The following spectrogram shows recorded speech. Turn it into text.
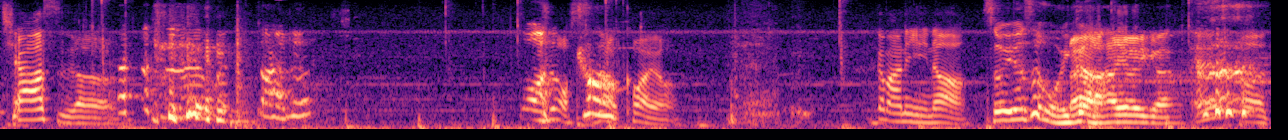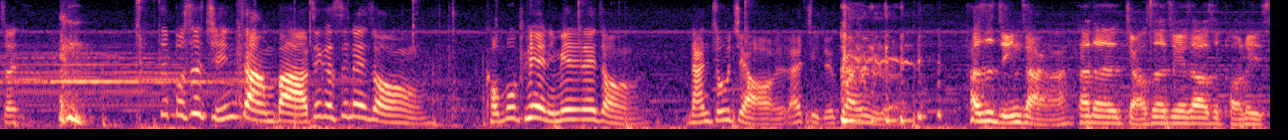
掐死了！大哥！哇哦，死得好！快哦！干嘛你赢了？所以又剩我一，个。还有一个，哦，这，这不是警长吧？这个是那种恐怖片里面那种男主角来解决怪物的。他是警长啊，他的角色介绍是 police。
